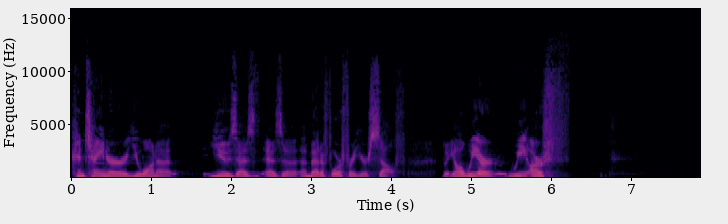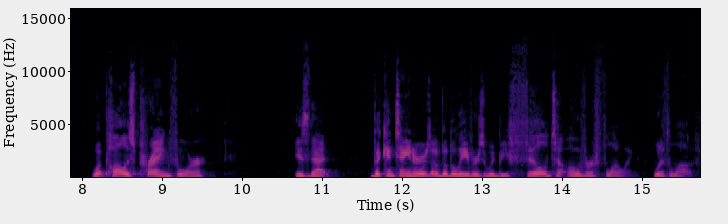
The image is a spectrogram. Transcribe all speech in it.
container you want to use as, as a, a, metaphor for yourself, but y'all, we are we are. F- what Paul is praying for is that the containers of the believers would be filled to overflowing with love.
